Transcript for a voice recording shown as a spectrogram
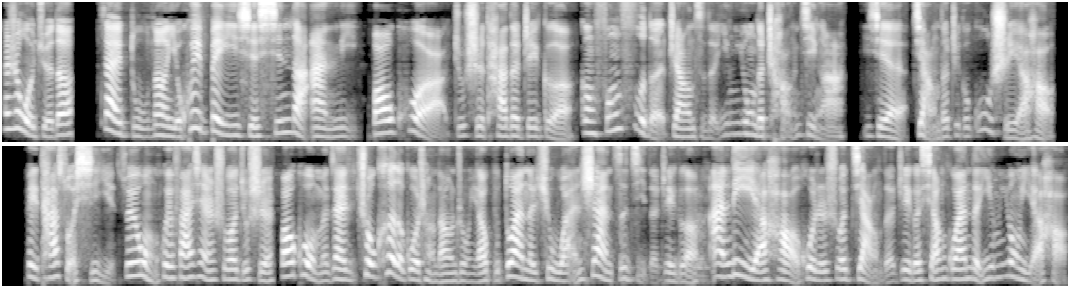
但是我觉得在读呢，也会被一些新的案例，包括啊就是它的这个更丰富的这样子的应用的场景啊，一些讲的这个故事也好。被它所吸引，所以我们会发现说，就是包括我们在授课的过程当中，也要不断的去完善自己的这个案例也好，或者说讲的这个相关的应用也好，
